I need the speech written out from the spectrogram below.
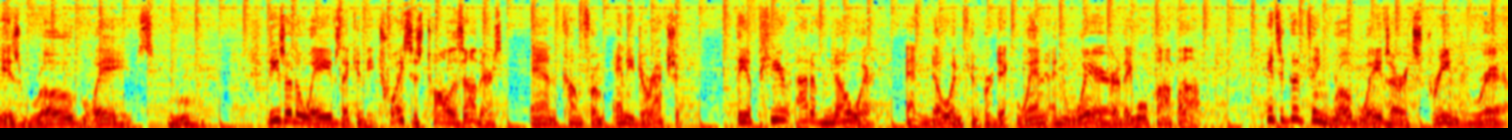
is rogue waves. Ooh. These are the waves that can be twice as tall as others and come from any direction. They appear out of nowhere, and no one can predict when and where they will pop up. It's a good thing rogue waves are extremely rare,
